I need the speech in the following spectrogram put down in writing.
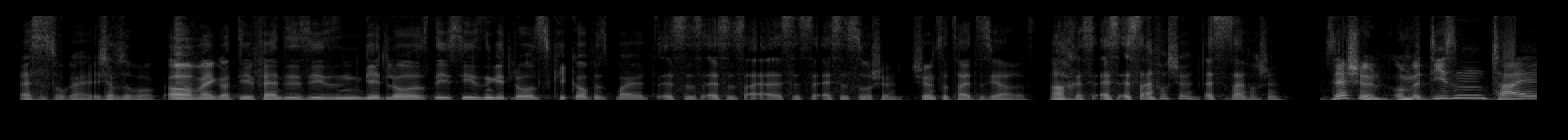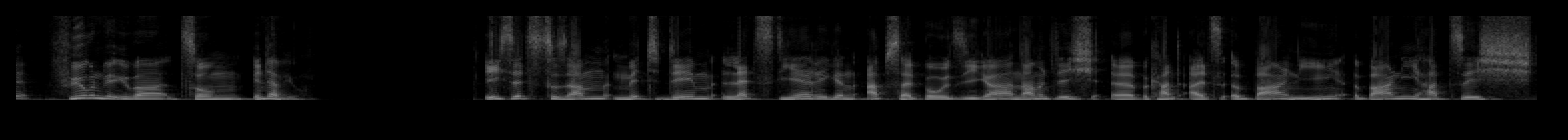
es ist so geil. Ich habe so Bock. Oh mein Gott, die Fantasy-Season geht los, die Season geht los, Kickoff ist bald. Es ist, es ist, es ist, es ist so schön. Schönste Zeit des Jahres. Ach, es, es ist einfach schön. Es ist einfach schön. Sehr schön. Und mit diesem Teil führen wir über zum Interview. Ich sitze zusammen mit dem letztjährigen Upside Bowl-Sieger, namentlich äh, bekannt als Barney. Barney hat sich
